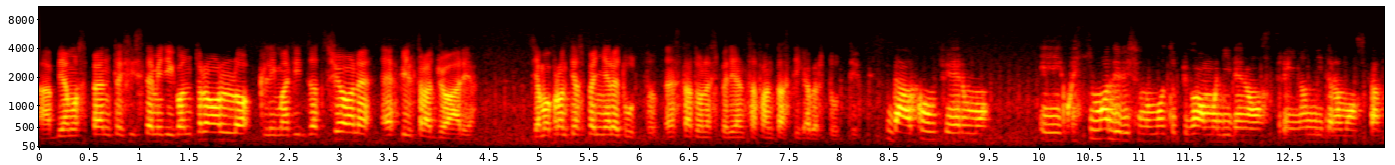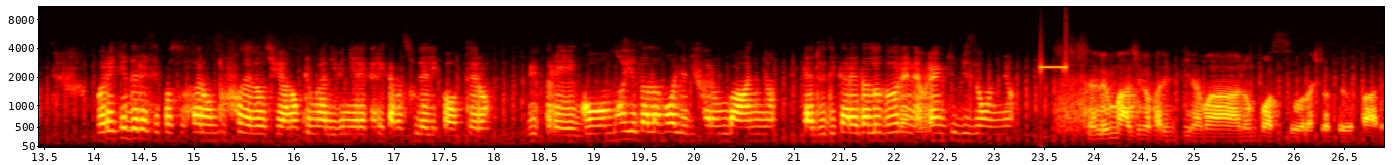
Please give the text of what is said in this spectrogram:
abbiamo spento i sistemi di controllo, climatizzazione e filtraggio aria. Siamo pronti a spegnere tutto. È stata un'esperienza fantastica per tutti. Da, confermo. E questi moduli sono molto più comodi dei nostri, non ditelo Mosca. Vorrei chiedere se posso fare un tuffo nell'oceano prima di venire caricata sull'elicottero. Vi prego, muoio dalla voglia di fare un bagno e a giudicare dall'odore ne avrei anche bisogno. Lo immagino, Valentina, ma non posso lasciartelo fare.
